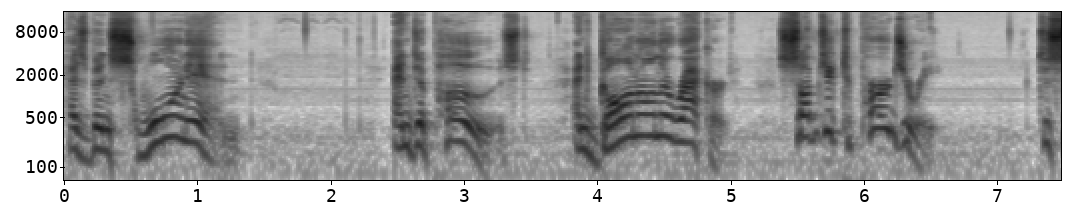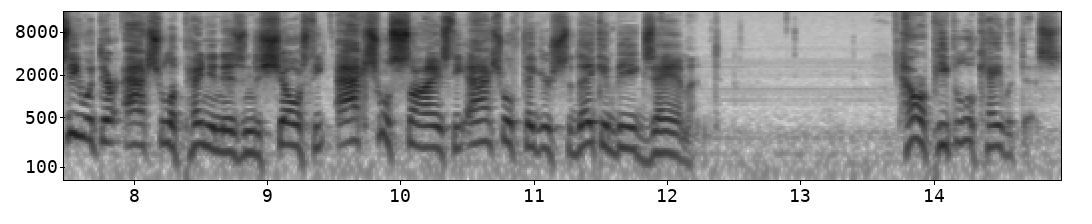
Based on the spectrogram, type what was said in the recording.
has been sworn in and deposed and gone on the record subject to perjury to see what their actual opinion is and to show us the actual science, the actual figures so they can be examined. How are people okay with this?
